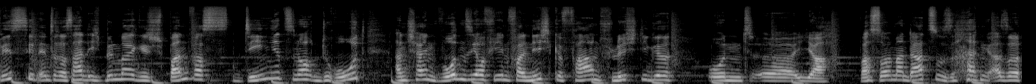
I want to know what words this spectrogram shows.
bisschen interessant. Ich bin mal gespannt, was denen jetzt noch droht. Anscheinend wurden sie auf jeden Fall nicht gefahren, Flüchtige. Und äh, ja, was soll man dazu sagen? Also,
